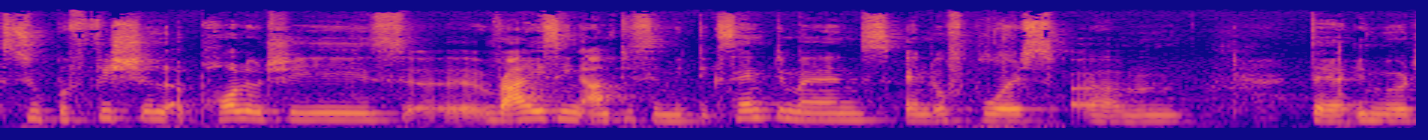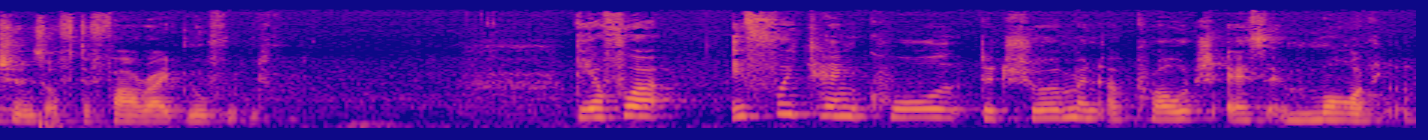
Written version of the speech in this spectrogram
superficial apologies, uh, rising anti Semitic sentiments, and of course, um, the emergence of the far right movement. Therefore, if we can call the German approach as a model,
